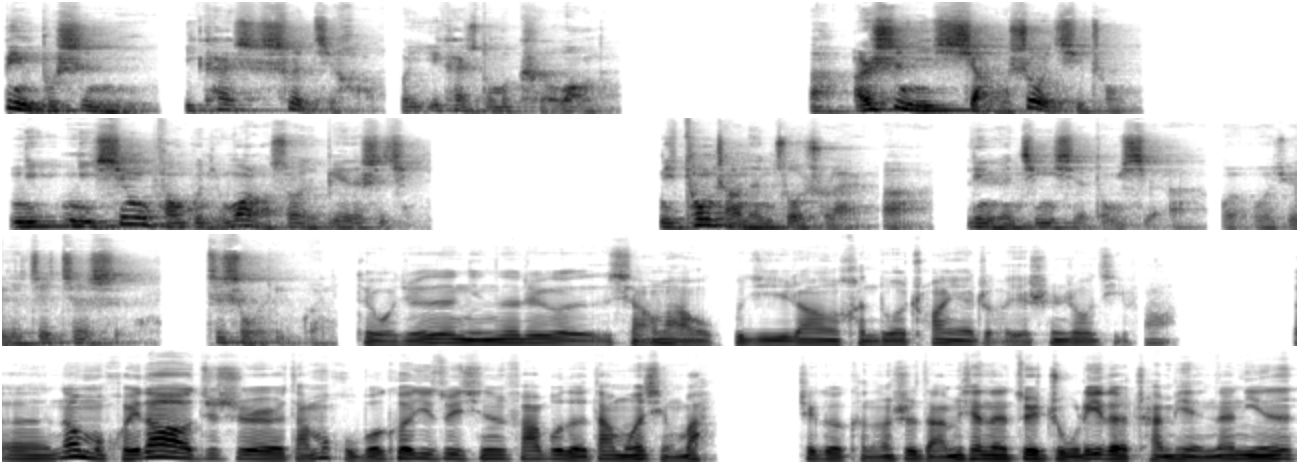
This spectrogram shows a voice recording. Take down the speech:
并不是你一开始设计好或一开始多么渴望的啊，而是你享受其中，你你心无旁骛，你忘了所有的别的事情，你通常能做出来啊令人惊喜的东西啊，我我觉得这这是这是我的一个观点。对，我觉得您的这个想法，我估计让很多创业者也深受启发。呃，那我们回到就是咱们虎博科技最新发布的大模型吧，这个可能是咱们现在最主力的产品。那您。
